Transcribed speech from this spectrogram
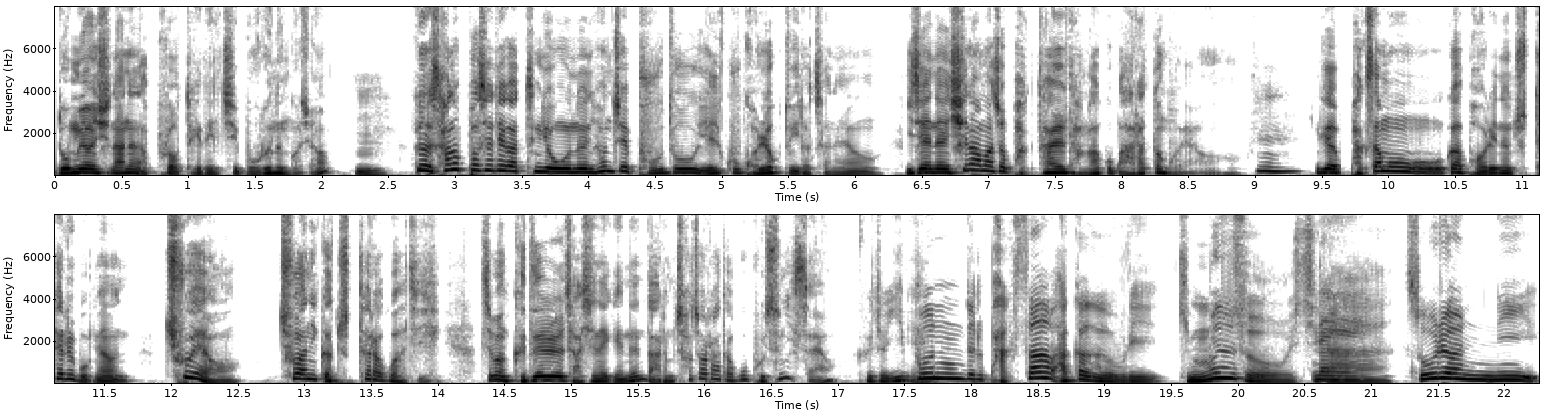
노무현 신화는 앞으로 어떻게 될지 모르는 거죠. 음. 그 산업화 세대 같은 경우는 현재 부도 잃고 권력도 잃었잖아요. 이제는 신화마저 박탈 당하고 말았던 거예요. 음. 그러니까 박사모가 벌이는 추태를 보면 추해요. 추하니까 추태라고 하지. 하지만 그들 자신에게는 나름 처절하다고 볼 수는 있어요. 그죠. 이분들 박사 아까 그 우리 김문수 씨가 네. 소련이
